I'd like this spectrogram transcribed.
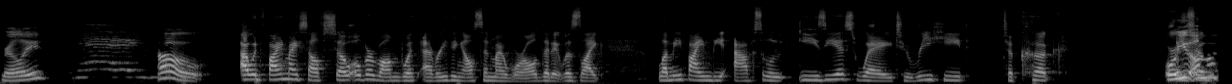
Really? Oh, I would find myself so overwhelmed with everything else in my world that it was like, let me find the absolute easiest way to reheat, to cook. Or you so- almost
